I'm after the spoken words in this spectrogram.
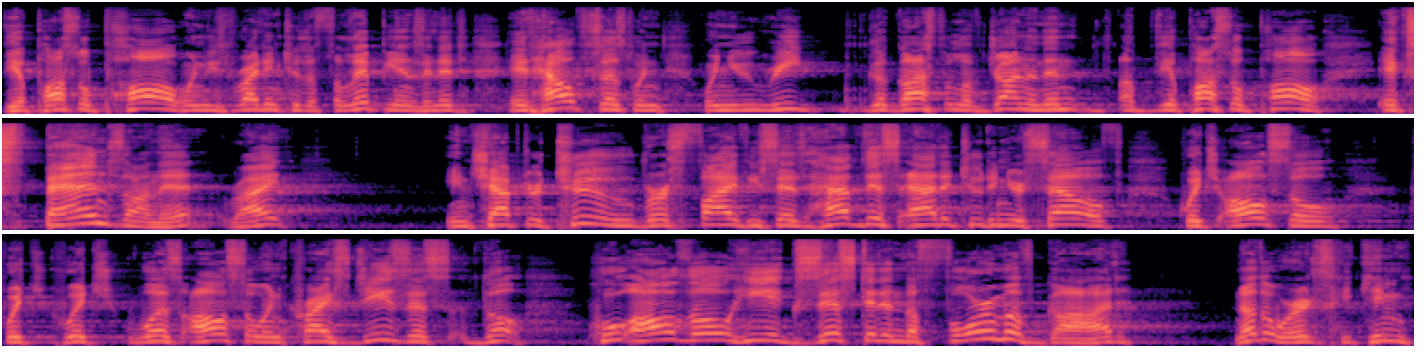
The Apostle Paul, when he's writing to the Philippians, and it, it helps us when, when you read the Gospel of John, and then the Apostle Paul expands on it, right? In chapter 2, verse 5, he says, Have this attitude in yourself, which also, which, which was also in Christ Jesus, though, who although he existed in the form of God, in other words, he came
